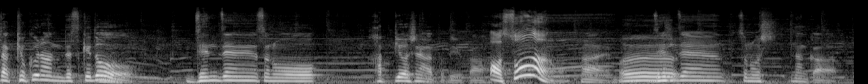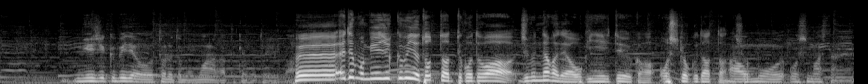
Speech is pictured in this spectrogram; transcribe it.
た曲なんですけど、全然その発表しなかったというか、あそうなの？はい。ー。全然そのしなんかミュージックビデオを撮るとも思わなかった曲というか。へー。えでもミュージックビデオ撮ったってことは自分の中ではお気に入りというか推し曲だったんでしょ？あもう押しましたね。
